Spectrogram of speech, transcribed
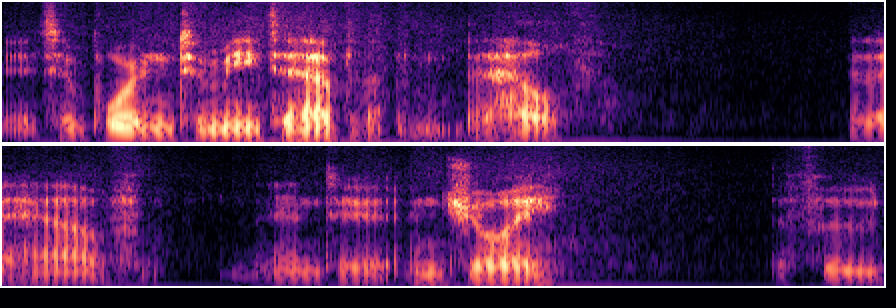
it's important to me to have the, the health that I have and to enjoy the food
